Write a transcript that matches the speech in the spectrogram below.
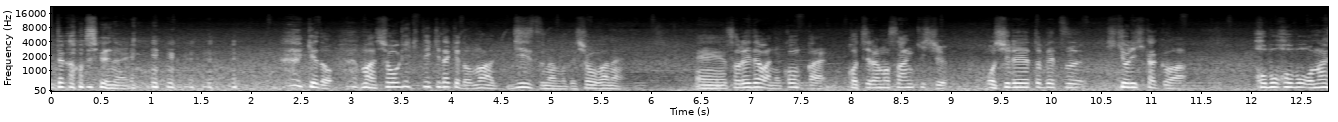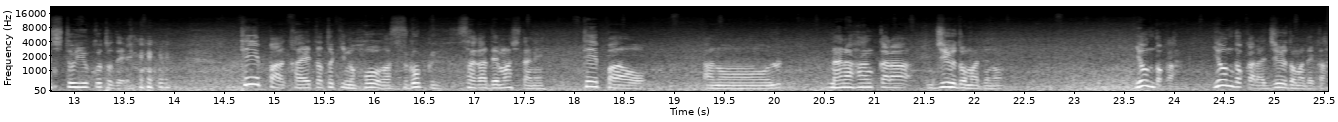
いたかもしれない。けどまあ衝撃的だけどまあ事実なのでしょうがない、えーそれではね今回こちらの3機種オシュレート別飛距離比較はほぼほぼ同じということで テーパー変えた時の方がすごく差が出ましたね。テーパーをあのー7半から10度までの4度か。4度から10度までか。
